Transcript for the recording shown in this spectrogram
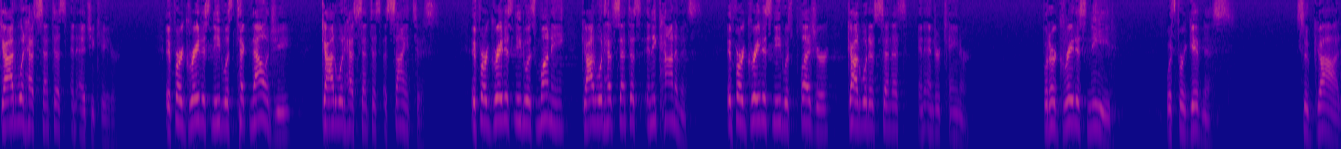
God would have sent us an educator. If our greatest need was technology, God would have sent us a scientist. If our greatest need was money, God would have sent us an economist. If our greatest need was pleasure, God would have sent us an entertainer. But our greatest need was forgiveness. So God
